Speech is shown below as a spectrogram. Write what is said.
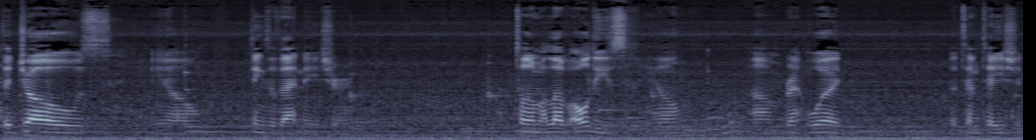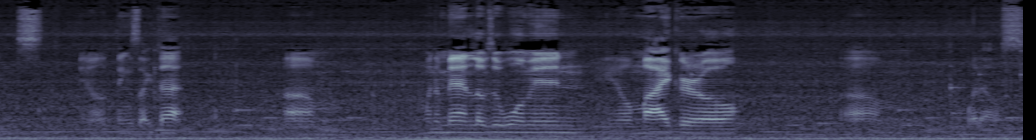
the Joes, you know, things of that nature. told him I love oldies, you know, um, Brenton Wood, The Temptations, you know, things like that. Um, when a man loves a woman, you know, My Girl. Um, what else?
